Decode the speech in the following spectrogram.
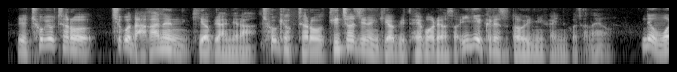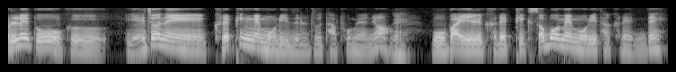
이 초격차로 치고 나가는 기업이 아니라 초격차로 뒤처지는 기업이 돼버려서 이게 그래서 더 의미가 있는 거잖아요. 근데 원래도 그 예전에 그래픽 메모리들도 다 보면요. 네. 모바일 그래픽 서버 메모리 다 그랬는데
